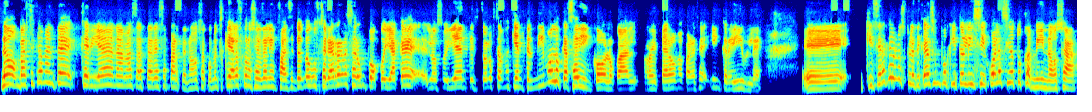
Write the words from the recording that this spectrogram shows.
No, básicamente quería nada más atar esa parte, ¿no? O sea, como es que ya las conocías de la infancia, entonces me gustaría regresar un poco, ya que los oyentes y todos los que estamos aquí entendimos lo que hace Vinco, lo cual, reitero, me parece increíble. Eh, quisiera que nos platicaras un poquito, Lizzy, ¿cuál ha sido tu camino? O sea,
